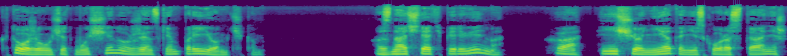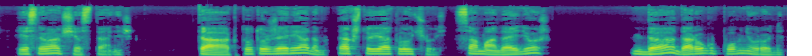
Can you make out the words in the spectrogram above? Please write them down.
Кто же учит мужчину женским приемчикам?» «Значит, я теперь ведьма?» «Ха, еще нет и не скоро станешь, если вообще станешь. Так, тут уже рядом, так что я отлучусь. Сама дойдешь?» «Да, дорогу помню вроде».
